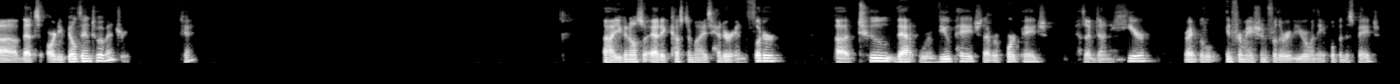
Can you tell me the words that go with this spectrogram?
uh, that's already built into Aventri. Okay. Uh, you can also add a customized header and footer uh, to that review page, that report page, as I've done here, right? Little information for the reviewer when they open this page.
